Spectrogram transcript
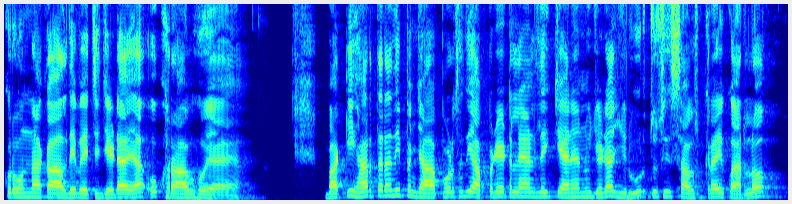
ਕਰੋਨਾ ਕਾਲ ਦੇ ਵਿੱਚ ਜਿਹੜਾ ਆ, ਉਹ ਖਰਾਬ ਹੋਇਆ ਆ। ਬਾਕੀ ਹਰ ਤਰ੍ਹਾਂ ਦੀ ਪੰਜਾਬ ਪੁਲਿਸ ਦੀ ਅਪਡੇਟ ਲੈਣ ਲਈ ਚੈਨਲ ਨੂੰ ਜਿਹੜਾ ਜ਼ਰੂਰ ਤੁਸੀਂ ਸਬਸਕ੍ਰਾਈਬ ਕਰ ਲਓ।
